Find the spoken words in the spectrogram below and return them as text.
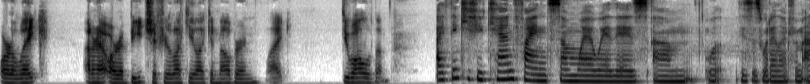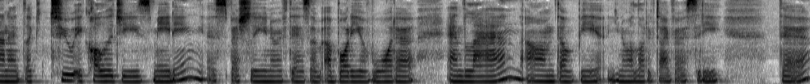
or a lake i don't know or a beach if you're lucky like in melbourne like do all of them I think if you can find somewhere where there's, um, well, this is what I learned from Anna, like two ecologies meeting, especially, you know, if there's a, a body of water and land, um, there'll be, you know, a lot of diversity there,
